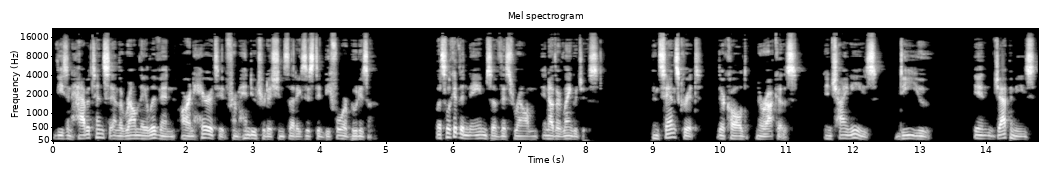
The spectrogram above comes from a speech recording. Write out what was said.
these inhabitants and the realm they live in are inherited from Hindu traditions that existed before Buddhism. Let's look at the names of this realm in other languages. In Sanskrit, they're called Narakas. In Chinese, Diyu. In Japanese,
